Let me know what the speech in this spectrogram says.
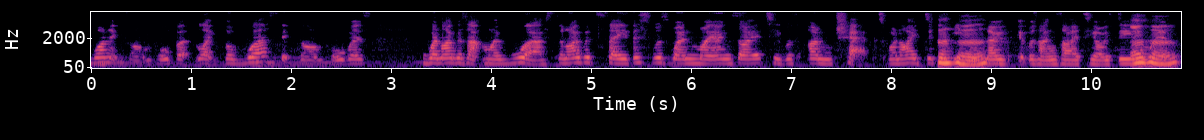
one example, but like the worst example was when I was at my worst, and I would say this was when my anxiety was unchecked, when I didn't Mhm. even know it was anxiety I was dealing with. Mhm.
